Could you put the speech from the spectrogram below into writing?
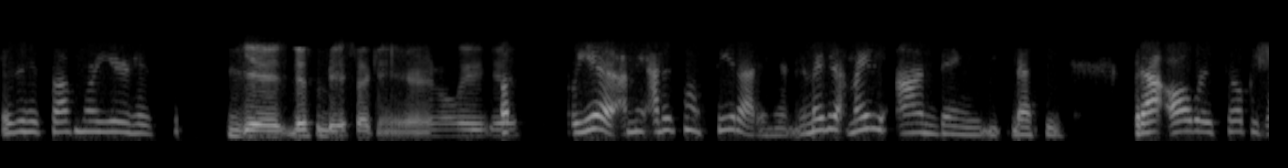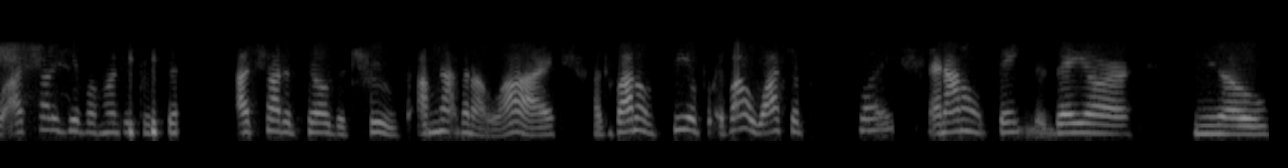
is it his sophomore year? His Yeah, this will be a second year in the league. Yeah. oh yeah. I mean, I just don't see it out of him. And maybe maybe I'm being messy, but I always tell people I try to give a hundred percent. I try to tell the truth. I'm not gonna lie. Like if I don't see a, if I watch a play, and I don't think that they are, you know,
